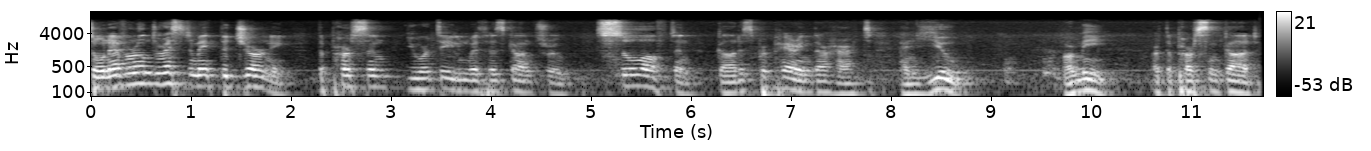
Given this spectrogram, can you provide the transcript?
Don't ever underestimate the journey the person you are dealing with has gone through. So often, God is preparing their heart, and you, or me, or the person God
